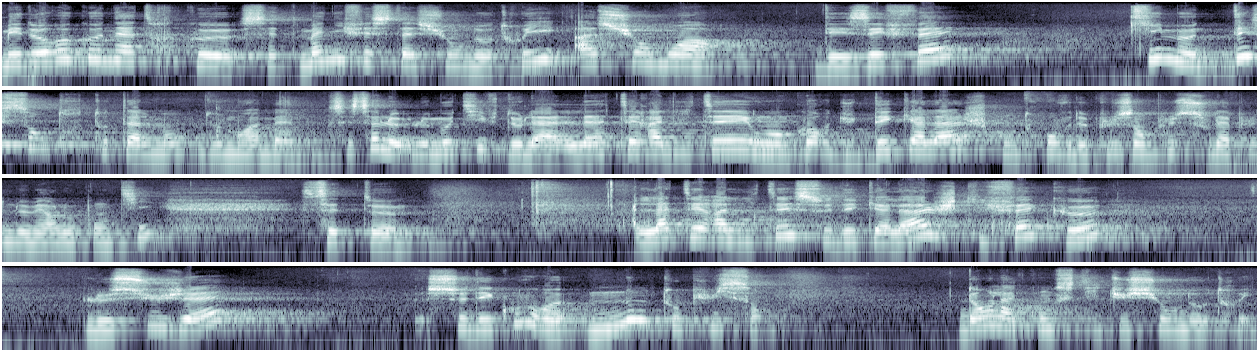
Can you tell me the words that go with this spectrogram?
mais de reconnaître que cette manifestation d'autrui a sur moi des effets qui me décentre totalement de moi-même. C'est ça le, motif de la latéralité ou encore du décalage qu'on trouve de plus en plus sous la plume de Merleau-Ponty. Cette euh, latéralité, ce décalage qui fait que le sujet se découvre non tout puissant dans la constitution d'autrui.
